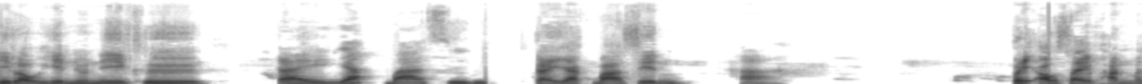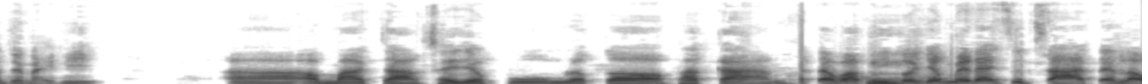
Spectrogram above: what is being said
ที่เราเห็นอยู่นี่คือ ไก่ยักษ์บราซิลไก่ยักษ์บราซินค่ะ ไปเอาสายพันธุ์มาจากไหนพี่ อ่า เอามาจากชัยภูมิแล้วก็ภาคกลาง แต่ว่าพี่อืมก็ยังไม่ได้ศึกษา แต่เรา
